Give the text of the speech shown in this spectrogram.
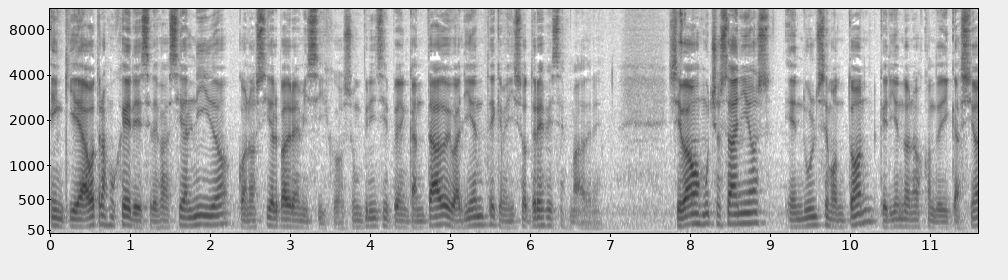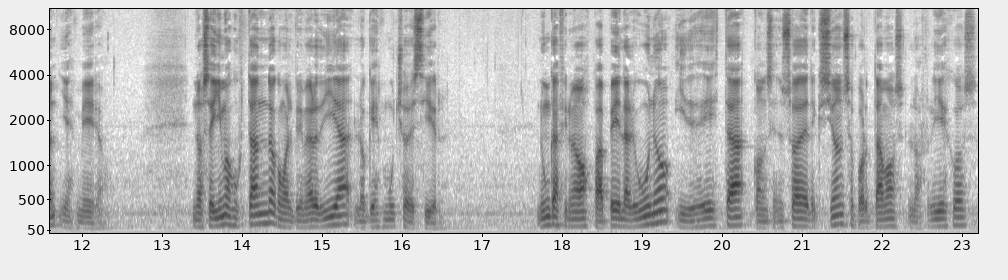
en que a otras mujeres se les vacía el nido, conocí al padre de mis hijos, un príncipe encantado y valiente que me hizo tres veces madre. Llevamos muchos años en dulce montón, queriéndonos con dedicación y esmero. Nos seguimos gustando como el primer día, lo que es mucho decir. Nunca firmamos papel alguno y desde esta consensuada elección soportamos los riesgos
